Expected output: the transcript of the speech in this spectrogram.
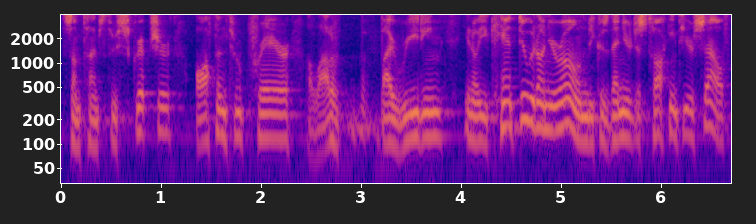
sometimes through scripture, often through prayer, a lot of by reading. You know, you can't do it on your own because then you're just talking to yourself.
